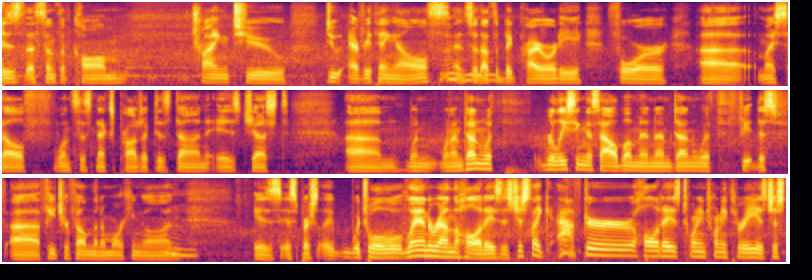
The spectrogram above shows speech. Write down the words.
is the sense of calm, trying to do everything else. And so that's a big priority for uh, myself once this next project is done, is just um, when, when I'm done with releasing this album and I'm done with fe- this uh, feature film that I'm working on. Is especially which will land around the holidays is just like after holidays 2023 is just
